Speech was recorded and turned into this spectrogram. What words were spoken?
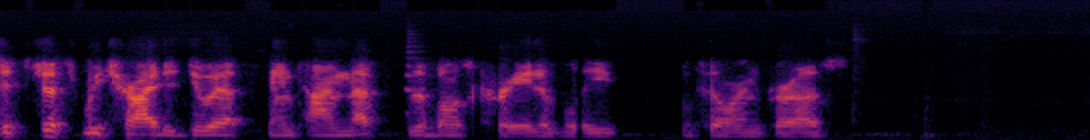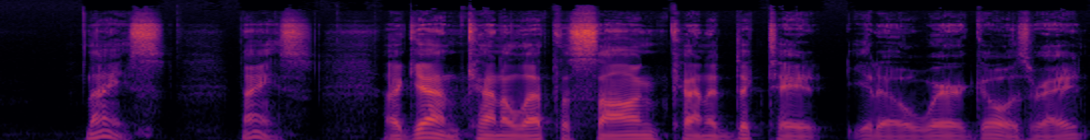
it's just we try to do it at the same time. That's the most creatively fulfilling for us. Nice, nice. Again, kind of let the song kind of dictate, you know, where it goes, right?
